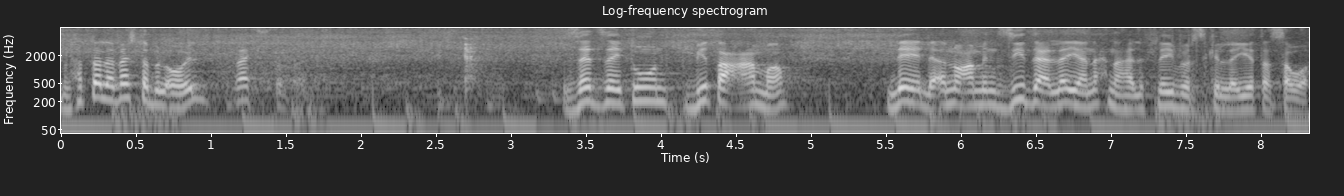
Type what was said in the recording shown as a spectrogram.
بنحط لها vegetable oil. vegetable زيت زيتون بيطعمها. ليه؟ لأنه عم نزيد عليها. نحن هال flavors كلياتها سوا.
